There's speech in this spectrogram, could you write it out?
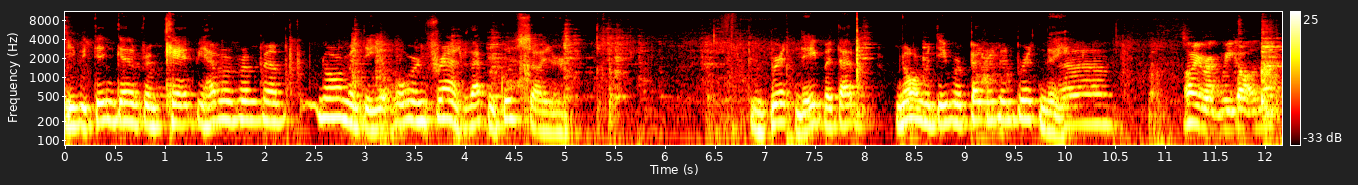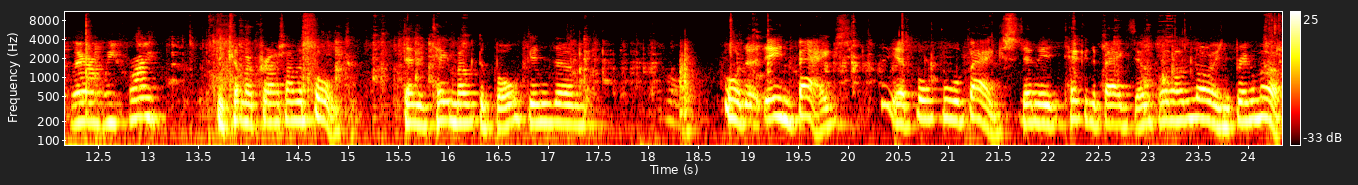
If we didn't get them from Kent, we have them from uh, Normandy or in France, but that was good cider. In Brittany, but that Normandy were better than Brittany. Um, oh, you reckon we got enough there and we fry? They come across on a boat. Then they take them out the boat and, um, oh, in bags yeah, bought four bags. Then they'd the bags out, put on lorries and bring them up.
